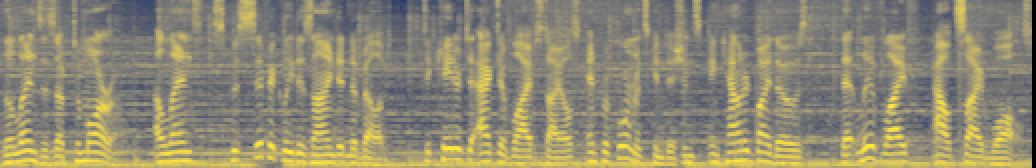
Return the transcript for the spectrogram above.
the lenses of tomorrow. A lens specifically designed and developed to cater to active lifestyles and performance conditions encountered by those that live life outside walls.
